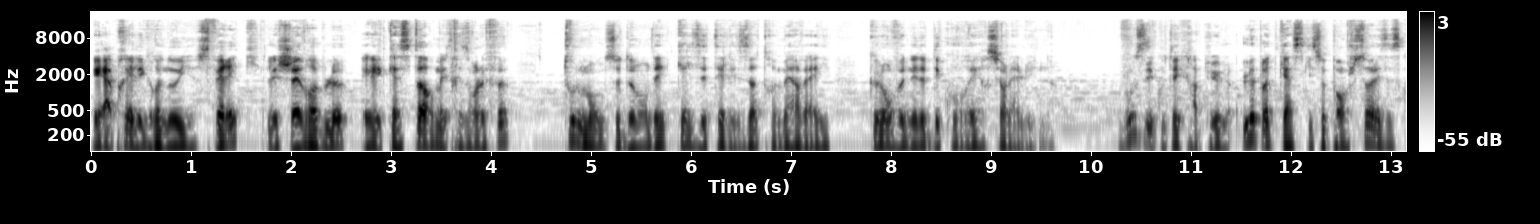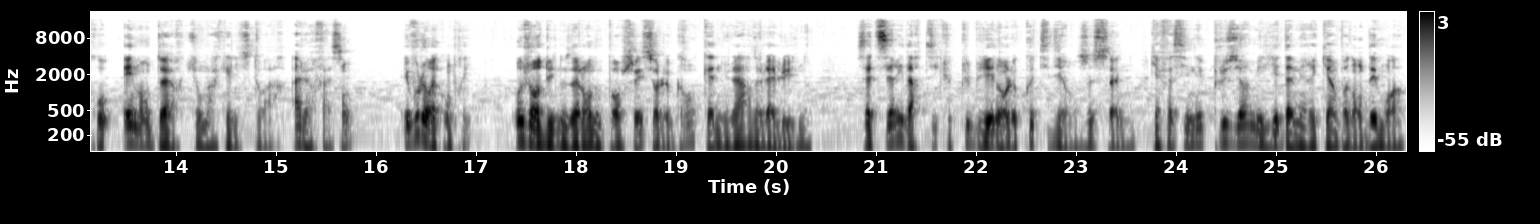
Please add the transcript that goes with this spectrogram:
Et après les grenouilles sphériques, les chèvres bleues et les castors maîtrisant le feu, tout le monde se demandait quelles étaient les autres merveilles que l'on venait de découvrir sur la Lune. Vous écoutez Crapule, le podcast qui se penche sur les escrocs et menteurs qui ont marqué l'histoire à leur façon, et vous l'aurez compris, aujourd'hui nous allons nous pencher sur le grand canular de la Lune, cette série d'articles publiés dans le quotidien The Sun qui a fasciné plusieurs milliers d'Américains pendant des mois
